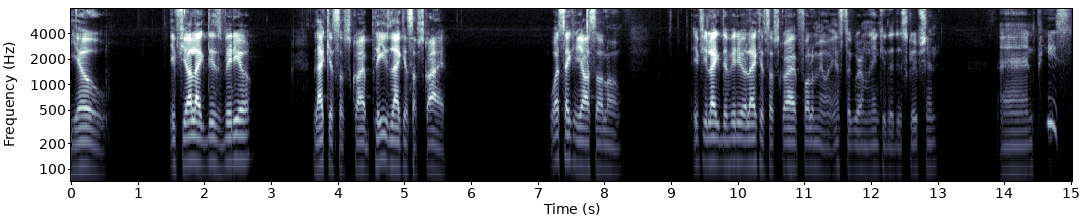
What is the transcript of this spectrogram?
Yo. If y'all like this video, like and subscribe. Please like and subscribe. What's taking y'all so long? If you like the video, like and subscribe. Follow me on Instagram, link in the description. and peace.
